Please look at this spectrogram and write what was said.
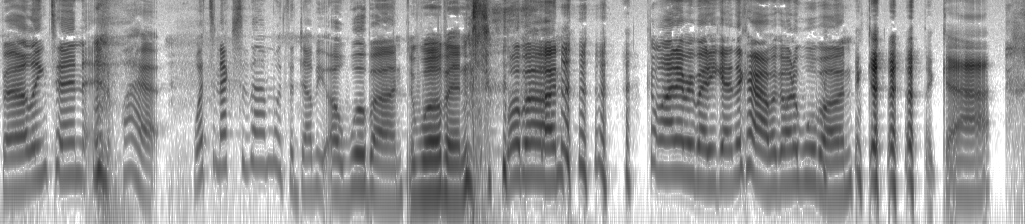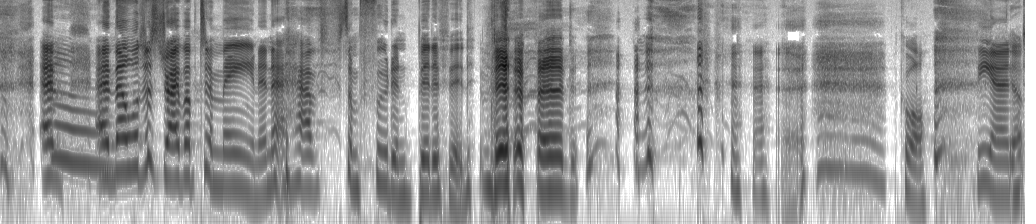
Burlington and what? What's next to them with the W? Oh, Woburn. Woburn. Woburn. Come on, everybody, get in the car. We're going to Woburn. get in the car. And and then we'll just drive up to Maine and have some food in Biddeford. Vivid. Cool. The end. Yep.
